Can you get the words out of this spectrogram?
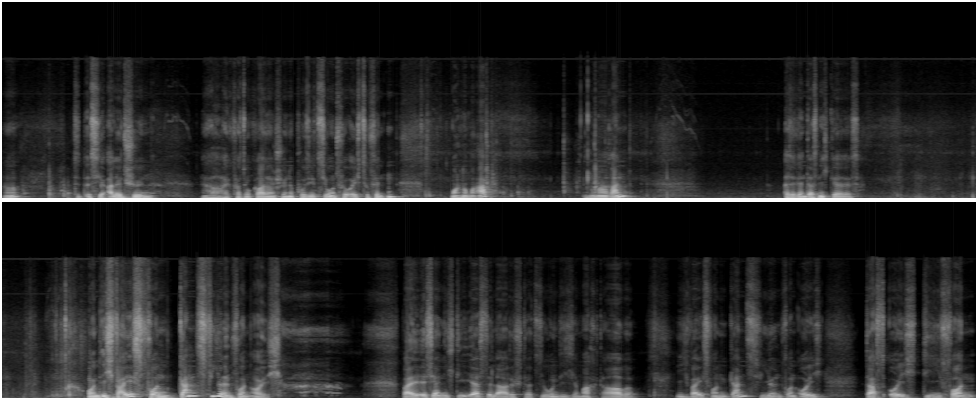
Ja, das ist hier alles schön. Ja, ich versuche gerade eine schöne Position für euch zu finden. Ich mache nochmal ab. Nochmal ran. Also wenn das nicht geil ist. Und ich weiß von ganz vielen von euch, weil ist ja nicht die erste Ladestation, die ich gemacht habe. Ich weiß von ganz vielen von euch, dass euch die von,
